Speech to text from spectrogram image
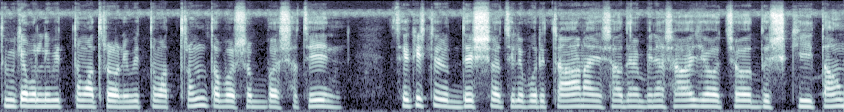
তুমি কেবল নিমিত্ত মাত্র নিমিত্ত মাত্রম তব সব্য শ্রীকৃষ্ণের উদ্দেশ্য ছিল পরিত্রাণায়, সাধন বিনাশায় চ দুষ্কৃতম।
